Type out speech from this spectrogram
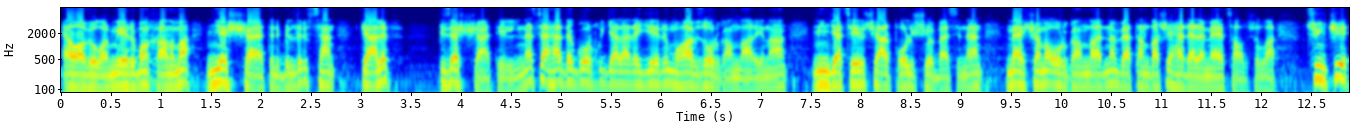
əlavə olaraq Mehriban xanıma niyə şikayətini bildirib, sən gəlib bizə şikayət edilir. Nəsə hədə qorxu gələrək yerli mühafizə orqanları ilə, Mingəçevir şəhər polis şöbəsindən, məhkəmə orqanları ilə vətəndaşı hədələməyə çalışırlar. Çünki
